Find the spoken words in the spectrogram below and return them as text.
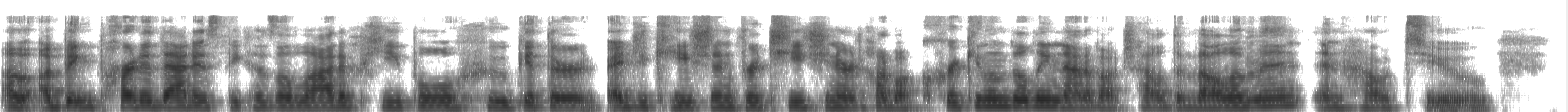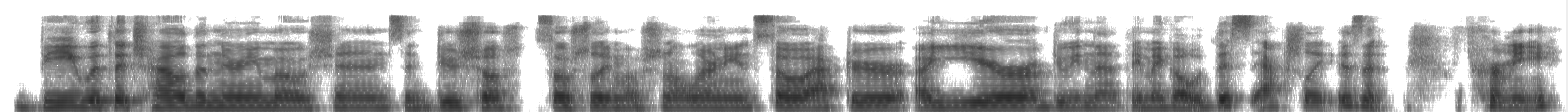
a, a big part of that is because a lot of people who get their education for teaching are taught about curriculum building, not about child development and how to be with the child and their emotions and do social emotional learning. So after a year of doing that, they may go, this actually isn't for me.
